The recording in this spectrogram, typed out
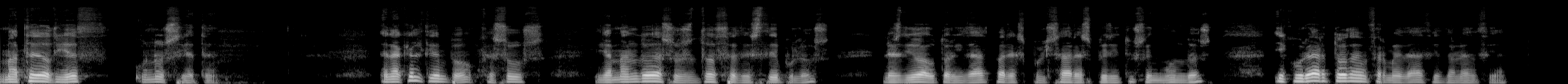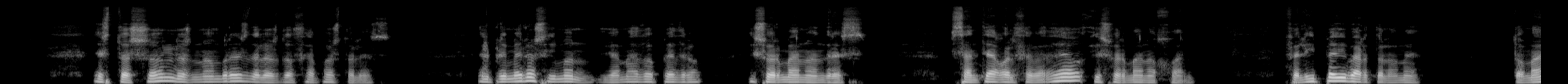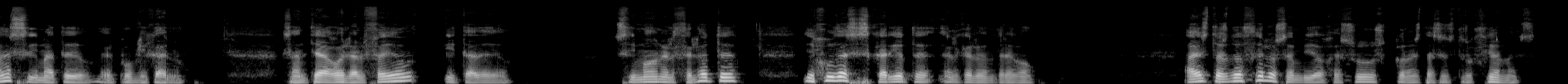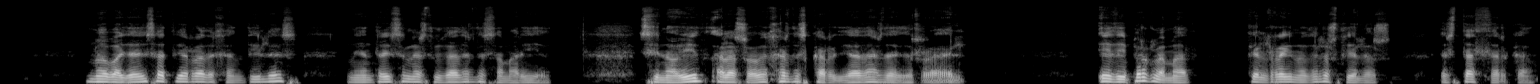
Mateo 10, 1, 7. En aquel tiempo Jesús, llamando a sus doce discípulos, les dio autoridad para expulsar espíritus inmundos y curar toda enfermedad y dolencia. Estos son los nombres de los doce apóstoles. El primero Simón, llamado Pedro, y su hermano Andrés. Santiago el Cebedeo y su hermano Juan. Felipe y Bartolomé. Tomás y Mateo, el publicano, Santiago el Alfeo y Tadeo, Simón el Celote y Judas Iscariote, el que lo entregó. A estos doce los envió Jesús con estas instrucciones. No vayáis a tierra de gentiles, ni entréis en las ciudades de Samaria, sino id a las ovejas descarriadas de Israel. Id y proclamad que el reino de los cielos está cerca.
